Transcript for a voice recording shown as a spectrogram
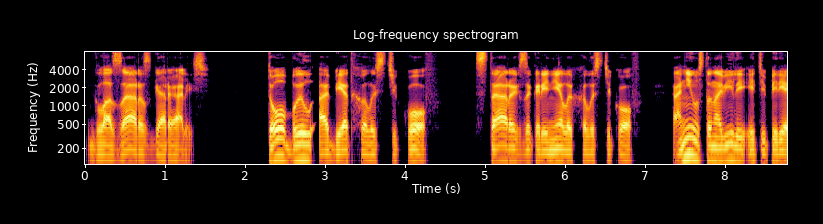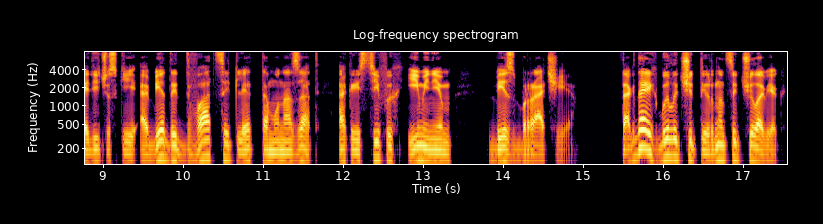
глаза разгорались. То был обед холостяков, старых закоренелых холостяков. Они установили эти периодические обеды 20 лет тому назад, окрестив их именем «безбрачие». Тогда их было 14 человек,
